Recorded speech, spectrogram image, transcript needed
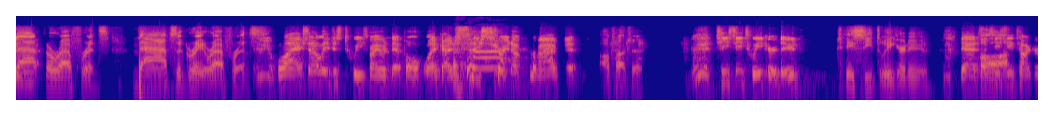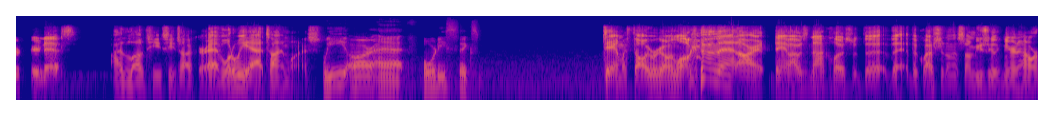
That's a reference. That's a great reference. well, I accidentally just tweaked my own nipple. Like I just like straight up grabbed it. I'll touch it. TC Tweaker, dude. TC Tweaker, dude. Yeah, it's a TC Tugger for your nips. I love TC Tucker. Ev, what are we at time wise? We are at 46. Damn, I thought we were going longer than that. All right, damn, I was not close with the the, the question on this. So I'm usually like near an hour.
